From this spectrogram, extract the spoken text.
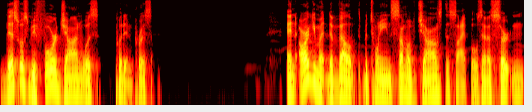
This was before John was put in prison. An argument developed between some of John's disciples and a certain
